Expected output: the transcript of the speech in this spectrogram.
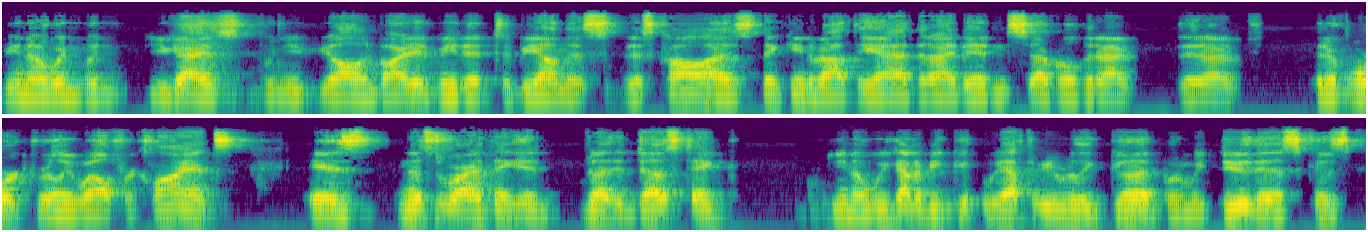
you know when when you guys when you all invited me to, to be on this this call, I was thinking about the ad that I did and several that I've that I've that have worked really well for clients is this is where I think it, it does take you know we got to be we have to be really good when we do this because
